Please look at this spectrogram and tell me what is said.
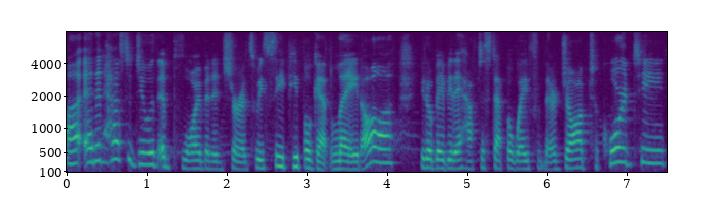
Uh, and it has to do with employment insurance. We see people get laid off, you know, maybe they have to step away from their job to quarantine,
